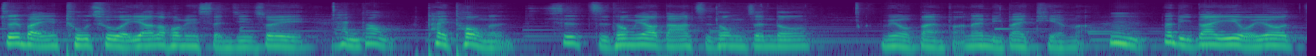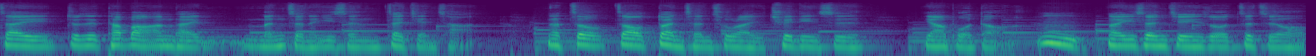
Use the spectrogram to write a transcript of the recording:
椎板已经突出了，压到后面神经，所以很痛，太痛了，吃止痛药、打止痛针都没有办法。那礼拜天嘛，嗯，那礼拜一我又在，就是他帮我安排门诊的医生在检查，那照照断层出来，确定是压迫到了，嗯，那医生建议说，这只有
